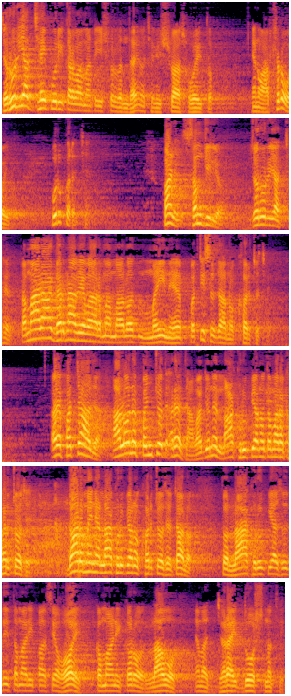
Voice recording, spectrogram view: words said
જરૂરિયાત છે પૂરી કરવા માટે ઈશ્વર બંધાયો છે, વિશ્વાસ હોય તો. એનો આશરો હોય પૂરું કરે છે. પણ સમજી લો જરૂરિયાત છે. તમારા ઘરના વ્યવહારમાં માલો મહિને પચીસ હજારનો ખર્ચ છે. અરે પચાસ હજાર. આલો ને પંચોતેર. અરે જવા દો ને, લાખ રૂપિયાનો તમારો ખર્ચો છે. દર મહિને લાખ રૂપિયાનો ખર્ચો છે. ચાલો. તો લાખ રૂપિયા સુધી તમારી પાસે હોય, કમાણી કરો, લાવો, એમાં જરાય દોષ નથી.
